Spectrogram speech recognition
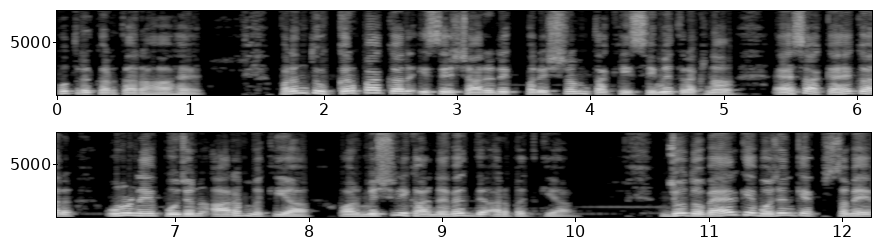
पुत्र करता रहा है। परंतु कृपा कर इसे शारीरिक परिश्रम तक ही सीमित रखना, ऐसा कहकर उन्होंने पूजन आरंभ किया और मिश्री का नैवेद्य अर्पित किया, जो दोपहर के भोजन के समय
